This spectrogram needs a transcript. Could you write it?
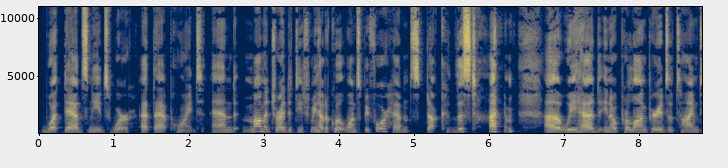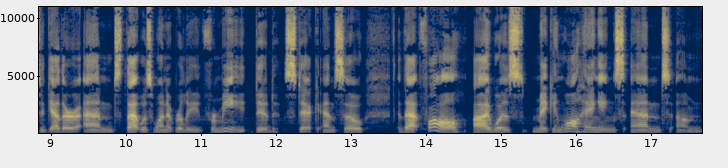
what dad's needs were at that point. And mom had tried to teach me how to quilt once before, hadn't stuck. This time uh, we had, you know, prolonged periods of time together, and that was when it really, for me, did stick. And so that fall, I was making wall hangings and um,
